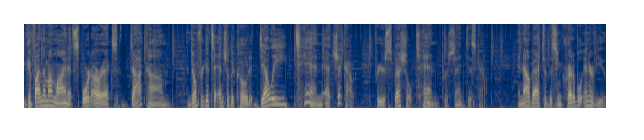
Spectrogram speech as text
You can find them online at sportrx.com. And don't forget to enter the code DELI10 at checkout for your special 10% discount. And now back to this incredible interview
